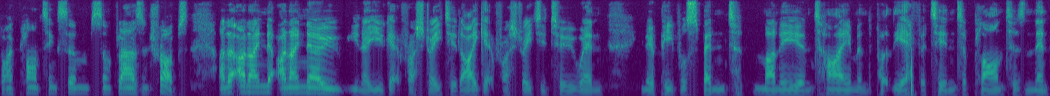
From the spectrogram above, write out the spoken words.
by planting some some flowers and shrubs. And, I- and I know, and I know you know you get frustrated. I get frustrated too when you know people spend money and time and put the effort into planters and then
